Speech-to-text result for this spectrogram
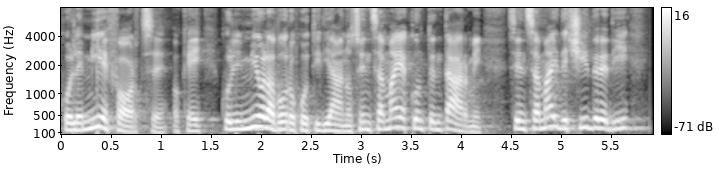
con le mie forze, ok? Con il mio lavoro quotidiano, senza mai accontentarmi, senza mai decidere di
